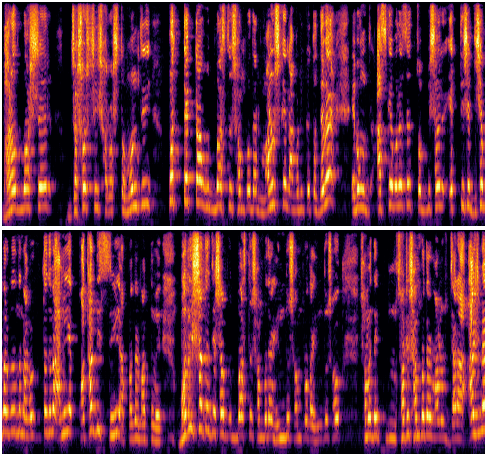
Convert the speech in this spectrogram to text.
ভারতবর্ষের যশস্বী স্বরাষ্ট্রমন্ত্রী প্রত্যেকটা উদ্বাস্তু সম্প্রদায়ের মানুষকে নাগরিকত্ব দেবে এবং আজকে বলেছে চব্বিশ সালের একত্রিশে ডিসেম্বর পর্যন্ত নাগরিকত্ব দেবে। আমি এক কথা দিচ্ছি আপনাদের মাধ্যমে ভবিষ্যতে যেসব উদ্বাস্তু সম্প্রদায় হিন্দু সম্প্রদায় হিন্দু উম, ছটি সম্প্রদায়ের মানুষ যারা আসবে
